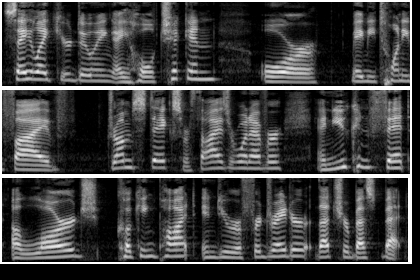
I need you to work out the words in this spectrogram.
say like you're doing a whole chicken or maybe 25 drumsticks or thighs or whatever, and you can fit a large cooking pot into your refrigerator, that's your best bet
